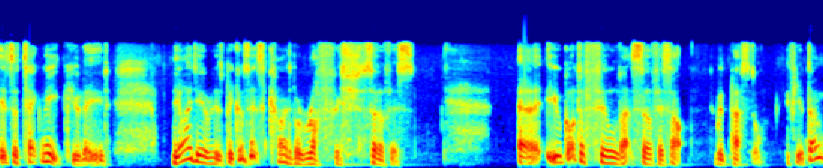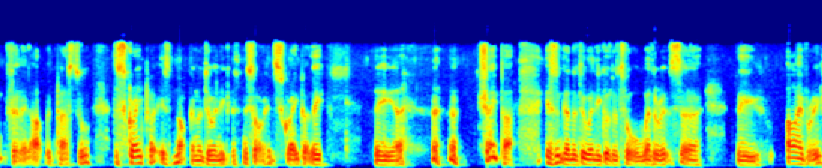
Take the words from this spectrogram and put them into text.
it's a technique you need. The idea is because it's kind of a roughish surface, uh, you've got to fill that surface up with pastel. If you don't fill it up with pastel, the scraper is not going to do any. Sorry, the scraper, the the uh, shaper isn't going to do any good at all. Whether it's uh, the ivory,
